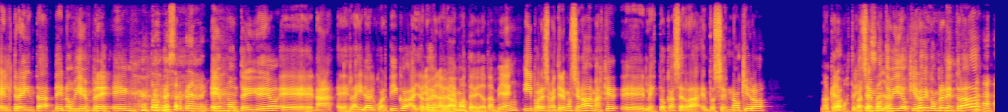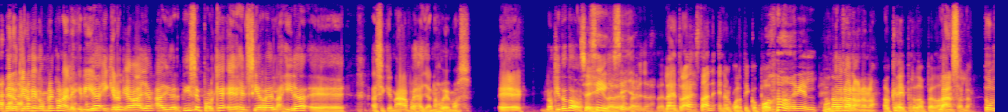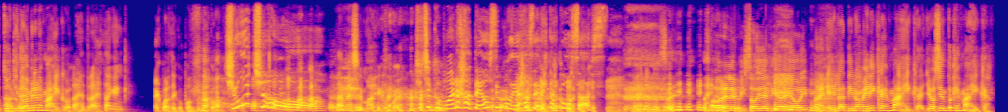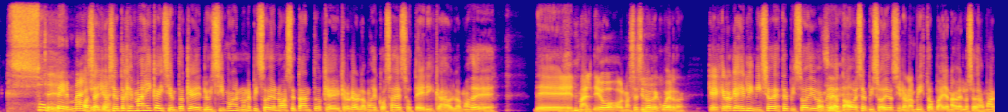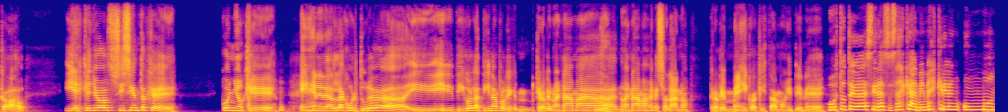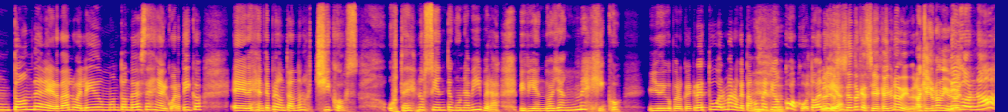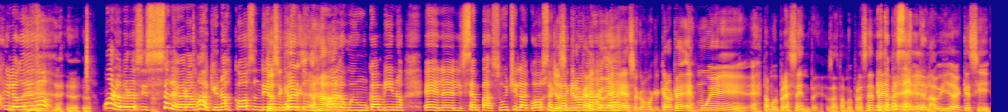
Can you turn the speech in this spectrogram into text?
el 30 de noviembre en, Todos me sorprenden. en Montevideo. Eh, nada, es la gira del cuartico. Allá los Primera vez en esperamos. Montevideo también. Y por eso me tiene emocionado. Además que eh, les toca cerrar. Entonces no quiero... No queremos o tristeza sea, en ya. Montevideo quiero que compren entradas, pero quiero que compren con alegría y quiero que vayan a divertirse porque es el cierre de la gira. eh, así que nada, pues allá nos vemos. Eh, ¿Lo quito todo? Sí, Sí, ya, sí, ya. Las entradas están en el cuartico pod. No, Daniel. No, no, no, no, no. Ok, perdón, perdón. Lánzalo. Tú, tú, tú, también eres mágico. Las entradas están en elcuarticopod.com. ¡Chucho! También soy mágico, pues. Chucho, ¿cómo eres ateo si podías hacer estas cosas? Ahora el episodio del día de hoy. eh, Latinoamérica es mágica. Yo siento que es mágica. Súper Sí. mágica. O sea, yo siento que es mágica y siento que lo hicimos en un episodio no hace tanto que creo que hablamos de cosas esotéricas, hablamos de del mal de ojo, no sé si lo recuerdan. Que creo que es el inicio de este episodio y va medio Sí. atado a ese episodio. Si no lo han visto, vayan a verlo, se dejamos acá abajo. Y es que yo sí siento que, coño, que en general la cultura, y, y digo latina porque creo que no es nada más, no. es nada más venezolano. Creo que en México aquí estamos y tiene Justo te iba a decir eso. Sabes que a mí me escriben un montón de verdad, lo he leído un montón de veces en el cuartico, eh, de gente preguntándonos, chicos, ¿ustedes no sienten una vibra viviendo allá en México? Y yo digo, ¿pero qué crees tú, hermano? Que estamos metidos en coco todo el Pero yo día. sí siento que sí, que hay una vibra. Aquí hay una vibra. Digo, no, y luego digo, bueno, pero si celebramos aquí unas cosas, un día Yo sí muerto, que- un ajá. Halloween, un camino, el, el cempasúchil, la cosa, el Yo sí camino creo que más hay- allá. es eso, como que creo que es muy, está muy presente, o sea, está muy presente, Está en- presente. En, en la vida que sí,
